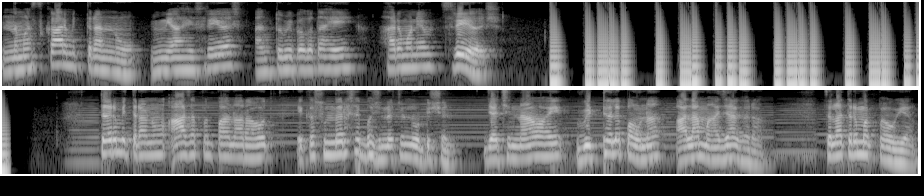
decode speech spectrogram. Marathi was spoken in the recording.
नमस्कार मित्रांनो मी आहे श्रेयश आणि तुम्ही बघत आहे हार्मोनियम श्रेयश. तर मित्रांनो आज आपण पाहणार आहोत एका सुंदरशा भजनाचे नोटेशन ज्याचे नाव आहे विठ्ठल पाहुणा आला माझ्या घरा. चला तर मग पाहूया.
